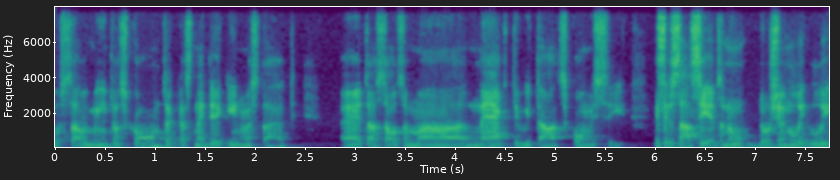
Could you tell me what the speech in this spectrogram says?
uz savu mītnes konta, kas netiek investēti. Tā saucamā neaktivitātes komisija. Tas ir sasieta, nu, droši vien li,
